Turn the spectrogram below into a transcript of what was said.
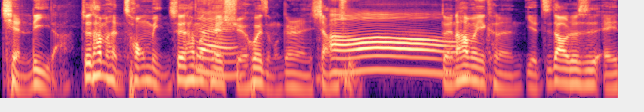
潜潜力啦，就是他们很聪明，所以他们可以学会怎么跟人相处。哦，对，那他们也可能也知道，就是哎，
